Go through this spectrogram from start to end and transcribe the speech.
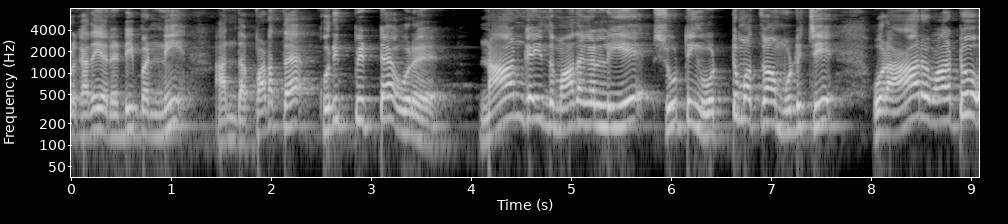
ஒரு கதையை ரெடி பண்ணி அந்த படத்தை குறிப்பிட்ட ஒரு நான்கைந்து மாதங்கள்லேயே ஷூட்டிங் ஒட்டுமொத்தமாக முடித்து ஒரு ஆறு மாட்டும்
